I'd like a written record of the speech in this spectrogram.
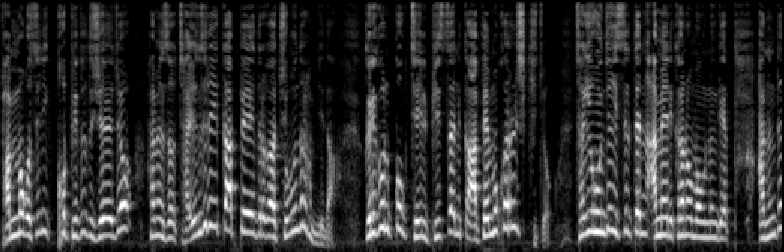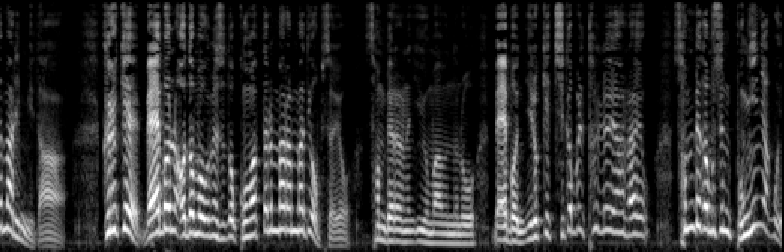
밥 먹었으니 커피도 드셔야죠 하면서 자연스레 카페에 들어가 주문을 합니다. 그리고는 꼭 제일 비싼 카페 모카를 시키죠. 자기 혼자 있을 땐 아메리카노 먹는 게 다 아는데 말입니다. 그렇게 매번 얻어먹으면서도 고맙다는 말 한마디 없어요. 선배라는 이유만으로 매번 이렇게 지갑을 털려야 하나요? 선배가 무슨 봉이냐고요.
